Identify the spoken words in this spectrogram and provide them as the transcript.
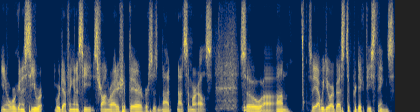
You know we're going to see we're definitely going to see strong ridership there versus not not somewhere else. So um, so yeah, we do our best to predict these things.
